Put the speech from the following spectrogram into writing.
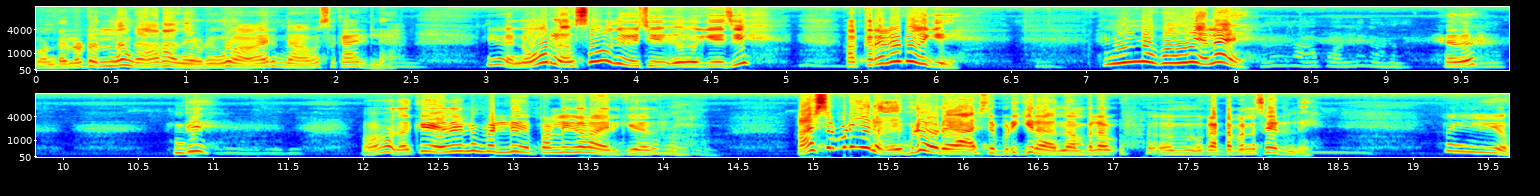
മണ്ടയിലോട്ടെല്ലാം കാടാന്ന് ഒന്നും ആരും താമസക്കാരില്ല. അയ്യോ എന്നോ രസമാണെന്ന് ചോദിച്ചു നോക്കി ചേച്ചി. അക്കരയിലോട്ട് നോക്കിയേ. എന്നാ ഭംഗിയല്ലേ? ഏത്? എന്തി? ആ അതൊക്കെ ഏതെങ്കിലും വലിയ പള്ളികളായിരിക്കും അതോ ആശ്രപ്പിടിക്കലോ ഇവിടെ എവിടെ? ആശ്രപ്പിടിക്കലാന്ന് അമ്പലം ഉം, കട്ടപ്പന സൈഡല്ലേ? അയ്യോ.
